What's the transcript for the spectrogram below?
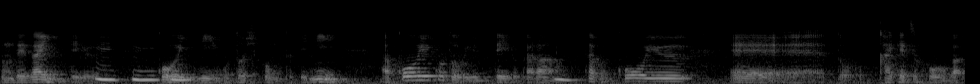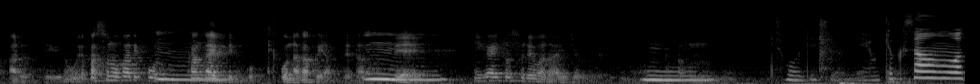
そのデザインっていう行為に落とし込む時に、あこういうことを言っているから、うん。多分こういう、えー、と解決法があるっていうのをやっぱその場でこううん。考えるっていうのを結構長くやってたのうん。で、意外とそれは大丈夫ですね。うん。なんかうん。そうですよね。お客さんは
